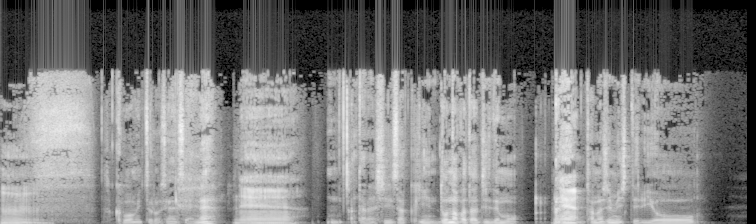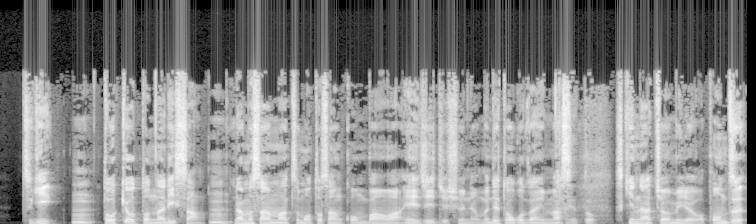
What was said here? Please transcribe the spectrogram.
うん。久保光郎先生ね。ね新しい作品、どんな形でも、ね。楽しみしてるよ。次。うん。東京都成さん。うん。ラムさん、松本さん、こんばんは。AG10 周年おめでとうございます。好きな調味料はポン酢。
